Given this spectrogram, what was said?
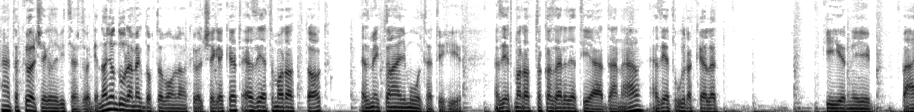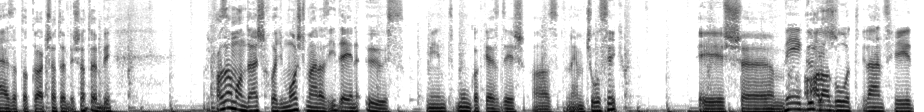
hát a költség az egy vicces dolog. Nagyon durán megdobta volna a költségeket, ezért maradtak, ez még talán egy múlt heti hír, ezért maradtak az eredeti járdánál, ezért újra kellett kiírni pályázatokat, stb. stb. Az a mondás, hogy most már az idején ősz, mint munkakezdés, az nem csúszik, és Végül alagút, Lánchíd,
